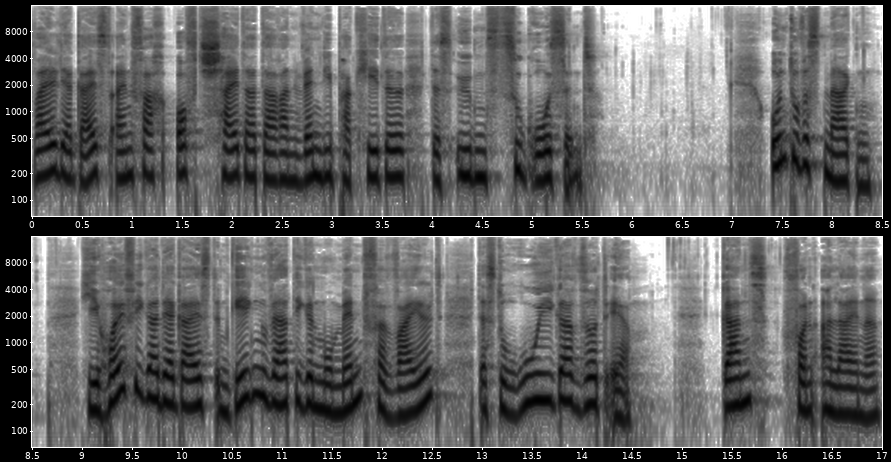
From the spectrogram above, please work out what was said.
weil der Geist einfach oft scheitert daran, wenn die Pakete des Übens zu groß sind. Und du wirst merken, Je häufiger der Geist im gegenwärtigen Moment verweilt, desto ruhiger wird er. Ganz von alleine.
